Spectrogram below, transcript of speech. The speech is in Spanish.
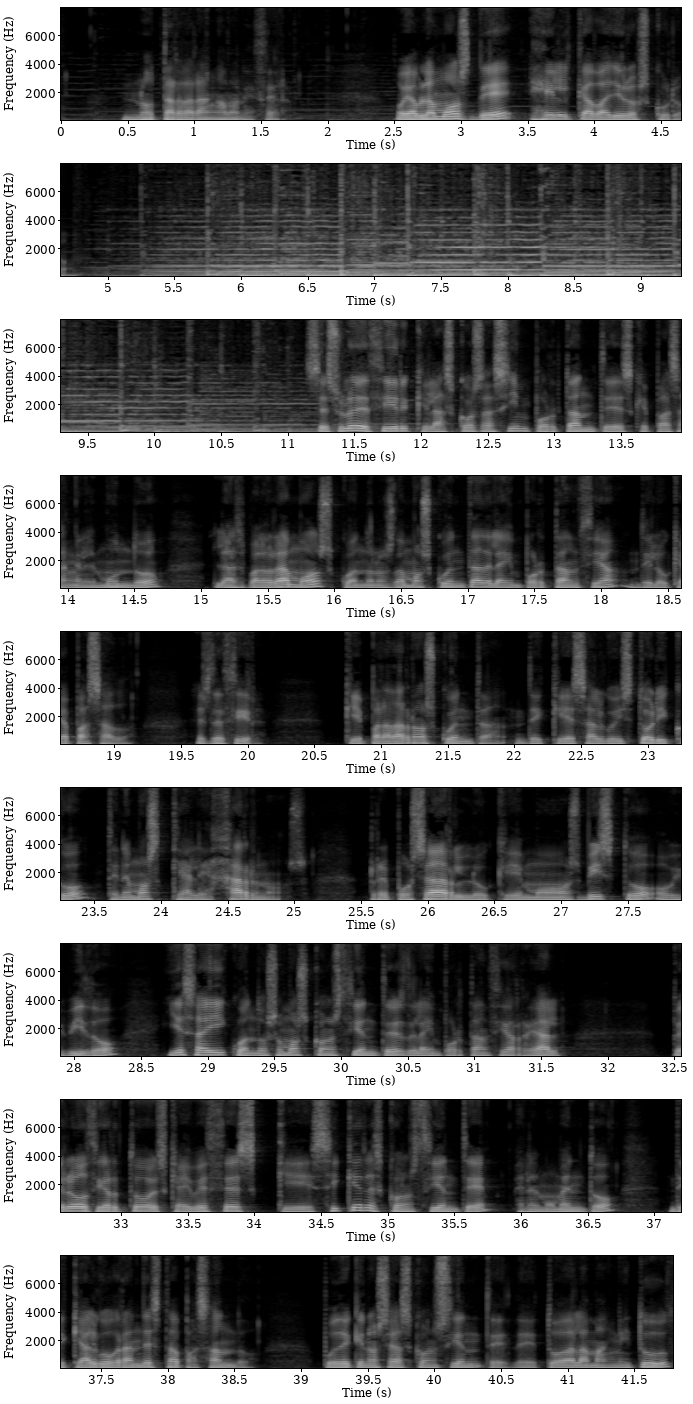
no tardarán a amanecer. Hoy hablamos de El Caballero Oscuro, Se suele decir que las cosas importantes que pasan en el mundo las valoramos cuando nos damos cuenta de la importancia de lo que ha pasado. Es decir, que para darnos cuenta de que es algo histórico tenemos que alejarnos, reposar lo que hemos visto o vivido y es ahí cuando somos conscientes de la importancia real. Pero lo cierto es que hay veces que sí que eres consciente en el momento de que algo grande está pasando, Puede que no seas consciente de toda la magnitud,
